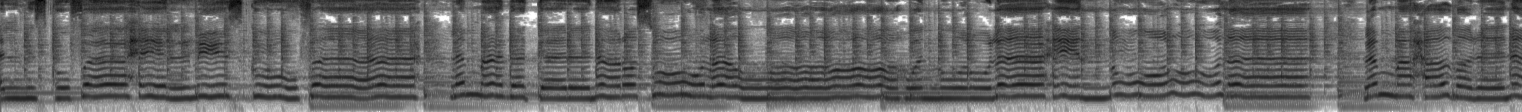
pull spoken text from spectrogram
المسك فاح المسك فاح. لما ذكرنا رسول الله والنور لاح النور لاح لما حضرنا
